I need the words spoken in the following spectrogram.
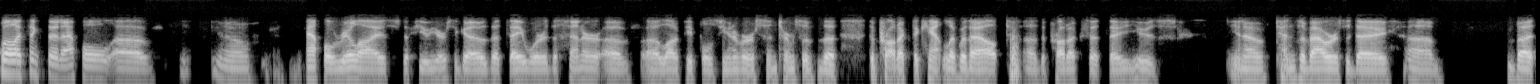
Well, I think that Apple, uh, you know, Apple realized a few years ago that they were the center of a lot of people's universe in terms of the the product they can't live without, uh, the products that they use, you know, tens of hours a day, um, but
